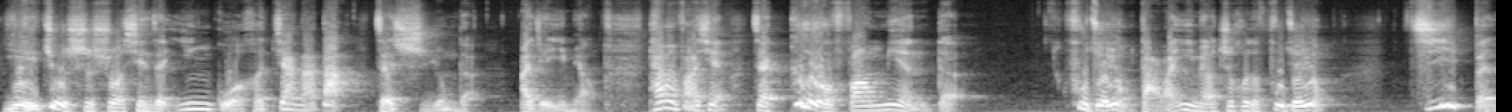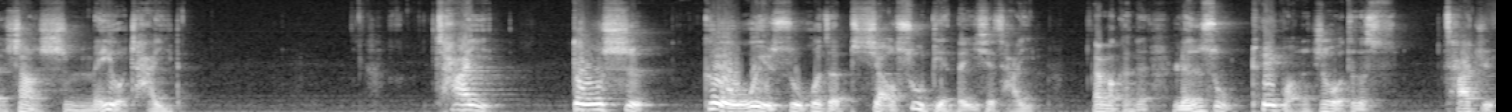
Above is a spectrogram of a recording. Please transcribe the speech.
也就是说现在英国和加拿大在使用的二价疫苗，他们发现，在各方面的副作用，打完疫苗之后的副作用基本上是没有差异的。差异都是个位数或者小数点的一些差异，那么可能人数推广了之后，这个差距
